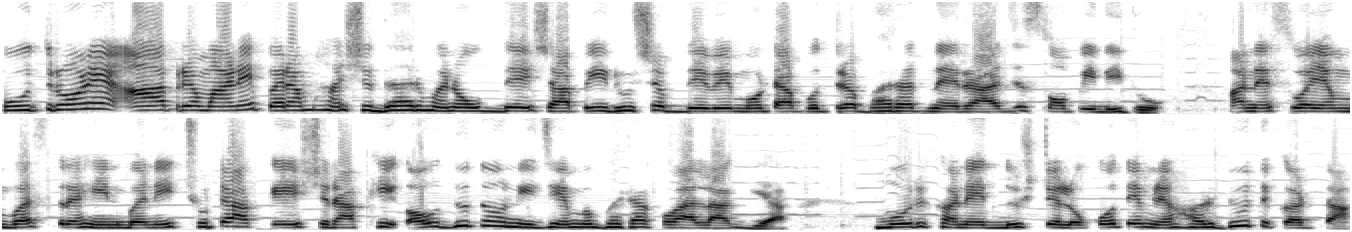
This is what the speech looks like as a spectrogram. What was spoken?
પુત્રોને આ પ્રમાણે પરમહંસ ધર્મનો ઉપદેશ આપી ઋષભદેવે મોટા પુત્ર ભરતને રાજ સોંપી દીધું અને સ્વયં વસ્ત્રહીન બની છૂટા કેશ રાખી અવધૂતોની જેમ ભટકવા લાગ્યા. મૂર્ખ અને દુષ્ટ લોકો તેમને હળધૂત કરતા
